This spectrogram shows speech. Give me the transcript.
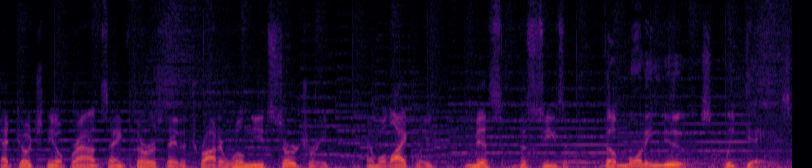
head coach Neal Brown saying Thursday the Trotter will need surgery and will likely miss the season. The morning news, weekdays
